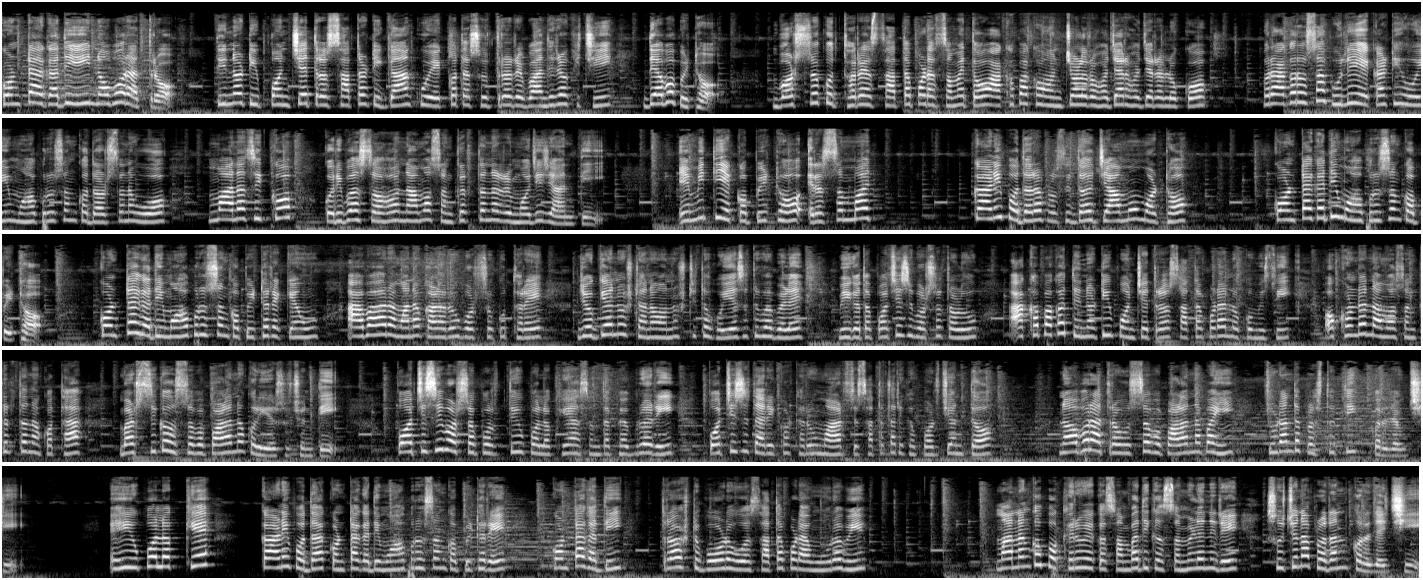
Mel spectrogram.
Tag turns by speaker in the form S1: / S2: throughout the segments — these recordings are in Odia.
S1: କଣ୍ଟାଗାଦି ନବରାତ୍ର। ତିନୋଟି ପଞ୍ଚାୟତର ସାତଟି ଗାଁକୁ ଏକତା ସୂତ୍ରରେ ବାନ୍ଧି ରଖିଛି ଦେବପୀଠ। ବର୍ଷକୁ ଥରେ ସାତପଡ଼ା ସମେତ ଆଖପାଖ ଅଞ୍ଚଳର ହଜାର ହଜାର ଲୋକ ରାଗରୋଷା ଭୁଲି ଏକାଠି ହୋଇ ମହାପୁରୁଷଙ୍କ ଦର୍ଶନ ଓ ମାନସିକ କରିବା ସହ ନାମ ସଂକୀର୍ତ୍ତନରେ ମଜି ଯାଆନ୍ତି ଏମିତି ଏକ ପୀଠ ଏରସମ କାଣିପଦର ପ୍ରସିଦ୍ଧ ଜାମୁ ମଠ କଣ୍ଟାଗାଦି ମହାପୁରୁଷଙ୍କ ପୀଠ। କଣ୍ଟାଗାଦି ମହାପୁରୁଷଙ୍କ ପୀଠରେ କେଉଁ ଆବାହନମାନ କାଳରୁ ବର୍ଷକୁ ଥରେ ଯଜ୍ଞାନୁଷ୍ଠାନ ଅନୁଷ୍ଠିତ ହୋଇଆସୁଥିବା ବେଳେ ବିଗତ ପଚିଶ ବର୍ଷ ତଳୁ ଆଖପାଖ ତିନୋଟି ପଞ୍ଚାୟତର ସାତପଡ଼ା ଲୋକ ମିଶି ଅଖଣ୍ଡ ନାମ ସଂକୀର୍ତ୍ତନ କଥା ବାର୍ଷିକ ଉତ୍ସବ ପାଳନ କରିଆସୁଛନ୍ତି ପଚିଶ ବର୍ଷ ପୂର୍ତ୍ତି ଉପଲକ୍ଷେ ଆସନ୍ତା ଫେବୃଆରୀ ପଚିଶ ତାରିଖ ଠାରୁ ମାର୍ଚ୍ଚ ସାତ ତାରିଖ ପର୍ଯ୍ୟନ୍ତ ନବରାତ୍ର ଉତ୍ସବ ପାଳନ ପାଇଁ ଚୂଡ଼ାନ୍ତ ପ୍ରସ୍ତୁତି କରାଯାଉଛି। ଏହି ଉପଲକ୍ଷେ କାଣିପଦା କଣ୍ଟାଗାଦି ମହାପୁରୁଷଙ୍କ ପୀଠରେ କଣ୍ଟାଗାଦି ଟ୍ରଷ୍ଟ ବୋର୍ଡ ଓ ସାତପଡ଼ା ମୁରବୀ ମାନଙ୍କ ପକ୍ଷରୁ ଏକ ସାମ୍ବାଦିକ ସମ୍ମିଳନୀରେ ସୂଚନା ପ୍ରଦାନ କରାଯାଇଛି।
